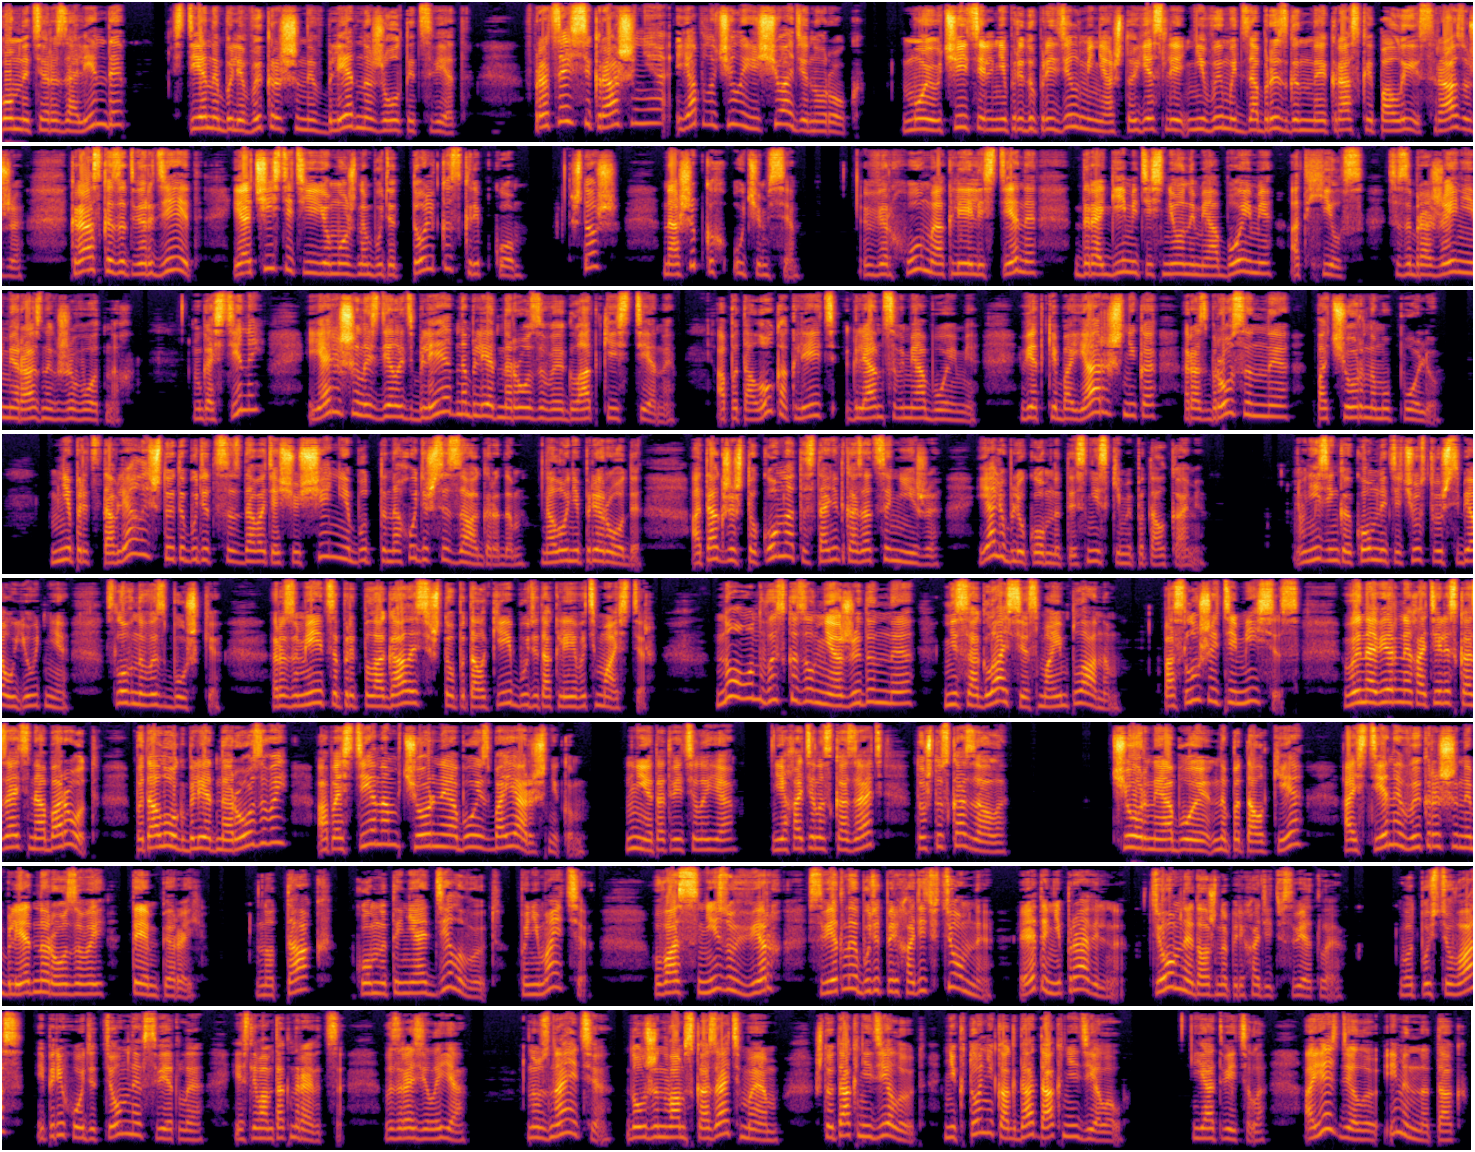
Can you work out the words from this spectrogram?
комнате Розалинды стены были выкрашены в бледно-желтый цвет. В процессе крашения я получила еще один урок. Мой учитель не предупредил меня, что если не вымыть забрызганные краской полы сразу же, краска затвердеет, и очистить ее можно будет только скребком. Что ж, на ошибках учимся. Вверху мы оклеили стены дорогими тисненными обоями от Хиллс с изображениями разных животных. В гостиной я решила сделать бледно-бледно-розовые гладкие стены, а потолок оклеить глянцевыми обоями, ветки боярышника, разбросанные по черному полю. Мне представлялось, что это будет создавать ощущение, будто находишься за городом, на лоне природы, а также, что комната станет казаться ниже. Я люблю комнаты с низкими потолками. В низенькой комнате чувствуешь себя уютнее, словно в избушке. Разумеется, предполагалось, что потолки будет оклеивать мастер. Но он высказал неожиданное несогласие с моим планом. «Послушайте, миссис, вы, наверное, хотели сказать наоборот. Потолок бледно-розовый, а по стенам черные обои с боярышником». «Нет», — ответила я. «Я хотела сказать то, что сказала. Черные обои на потолке, а стены выкрашены бледно-розовой темперой. Но так комнаты не отделывают, понимаете? У вас снизу вверх светлое будет переходить в темное. Это неправильно. Темное должно переходить в светлое. Вот пусть у вас и переходит темное в светлое, если вам так нравится, — возразила я. «Ну, знаете, должен вам сказать, мэм, что так не делают. Никто никогда так не делал». Я ответила, «А я сделаю именно так».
